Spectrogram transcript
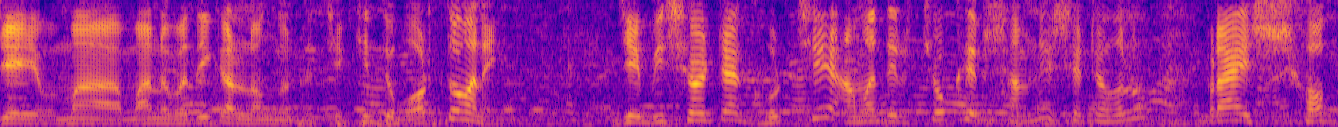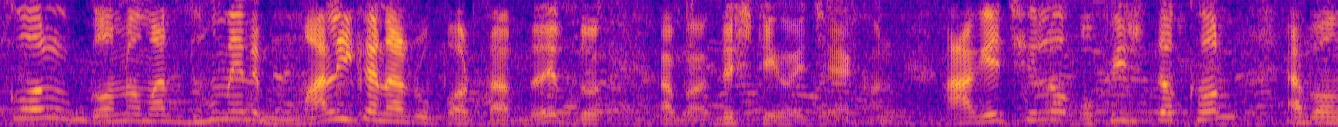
যে মানবাধিকার লঙ্ঘন হচ্ছে। কিন্তু বর্তমানে যে বিষয়টা ঘটছে আমাদের চোখের সামনে সেটা হলো প্রায় সকল গণমাধ্যমের মালিকানার উপর তাদের দৃষ্টি হয়েছে এখন। আগে ছিল অফিস দখল এবং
